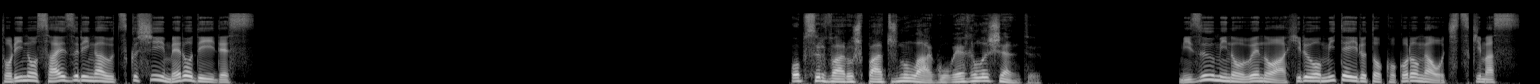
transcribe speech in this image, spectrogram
鳥のさえずりが美しいメロディーです。 Observar os patos no lago é relaxante. 湖の上のアヒルを見ていると心が落ち着きます。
